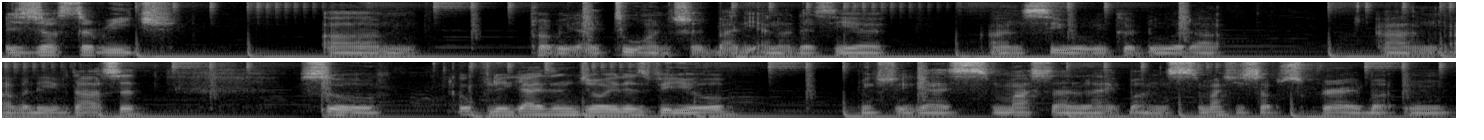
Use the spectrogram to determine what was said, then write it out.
is just to reach um probably like 200 by the end of this year and see what we could do with that. And i believe that's it. So hopefully you guys enjoy this video. Make sure you guys smash that like button smash the subscribe button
